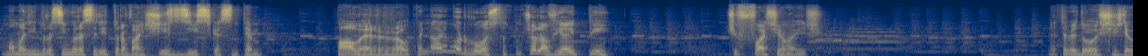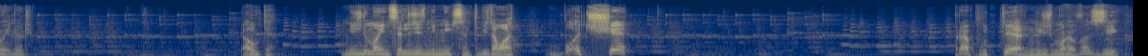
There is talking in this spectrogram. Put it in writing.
Mamă, dintr-o singură săritură v-am și zis că suntem power rău. Păi n-are mă rost, atunci la VIP. Ce facem aici? Ne trebuie 25 de win-uri. Ia uite. Nici nu mai înțelegeți nimic, se întâmplă am... Bă, ce? Prea puternici, mă, vă zic.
